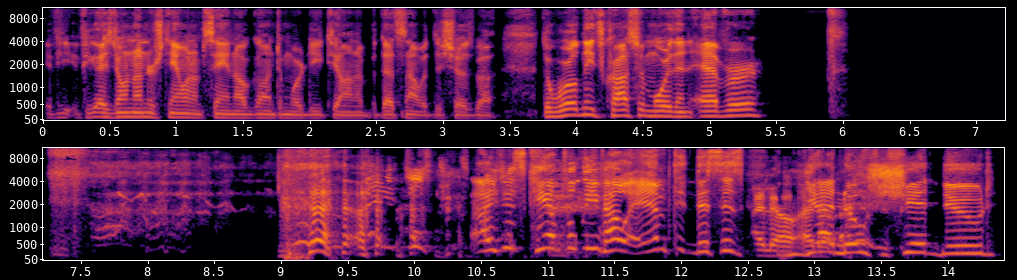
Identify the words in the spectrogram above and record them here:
if you, if you guys don't understand what I'm saying, I'll go into more detail on it, but that's not what this show's about. The world needs CrossFit more than ever. I just I just can't believe how empty this is. I know. I yeah, know. no shit, dude.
